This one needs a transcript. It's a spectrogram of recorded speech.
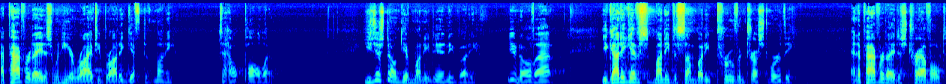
Epaphroditus, when he arrived, he brought a gift of money to help Paul out. You just don't give money to anybody. You know that. You got to give money to somebody proven trustworthy. And Epaphroditus traveled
